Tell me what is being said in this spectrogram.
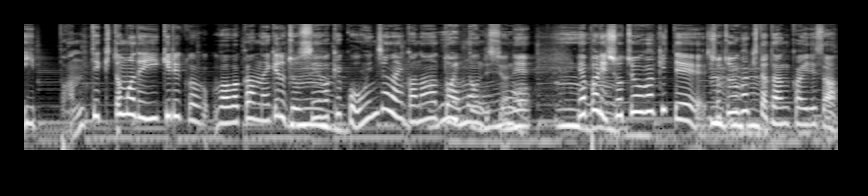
一般的とまで言い切るかは分かんないけど女性は結構多いんじゃないかなとは思うんですよね。うん。やっぱり所長が来て所長が来た段階でさ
